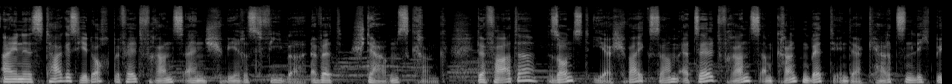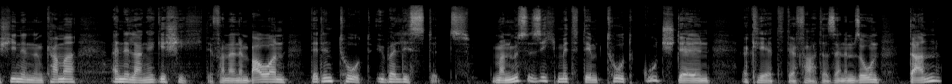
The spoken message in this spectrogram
Eines Tages jedoch befällt Franz ein schweres Fieber. Er wird sterbenskrank. Der Vater, sonst eher schweigsam, erzählt Franz am Krankenbett in der kerzenlicht beschienenen Kammer eine lange Geschichte von einem Bauern, der den Tod überlistet. Man müsse sich mit dem Tod gut stellen, erklärt der Vater seinem Sohn, dann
